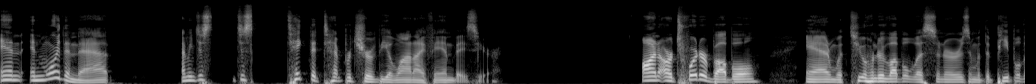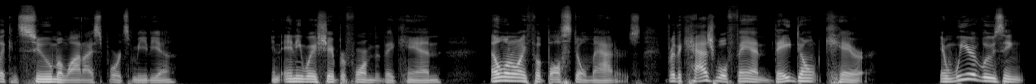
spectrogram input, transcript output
And and more than that, I mean, just just take the temperature of the Illini fan base here. On our Twitter bubble, and with 200 level listeners, and with the people that consume Illini sports media, in any way, shape, or form that they can, Illinois football still matters. For the casual fan, they don't care. And we are losing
